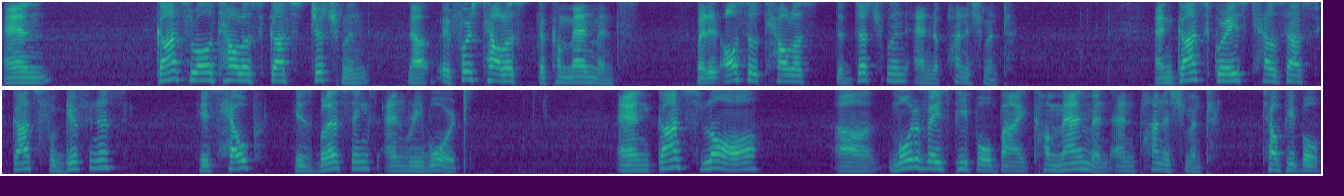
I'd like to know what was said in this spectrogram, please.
And God's law tells us God's judgment. Now, it first tells us the commandments, but it also tells us the judgment and the punishment. And God's grace tells us God's forgiveness, His help, His blessings, and reward. And God's law uh, motivates people by commandment and punishment. Tell people,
